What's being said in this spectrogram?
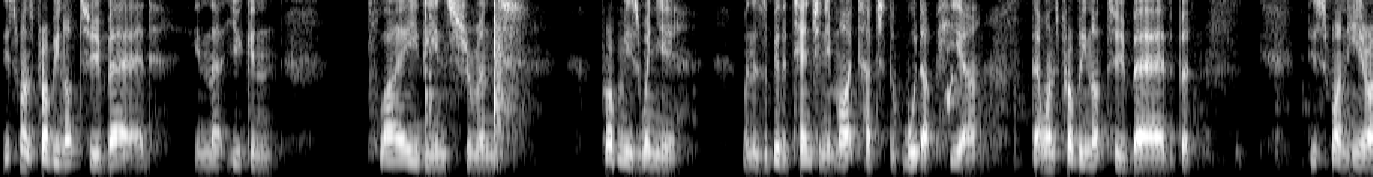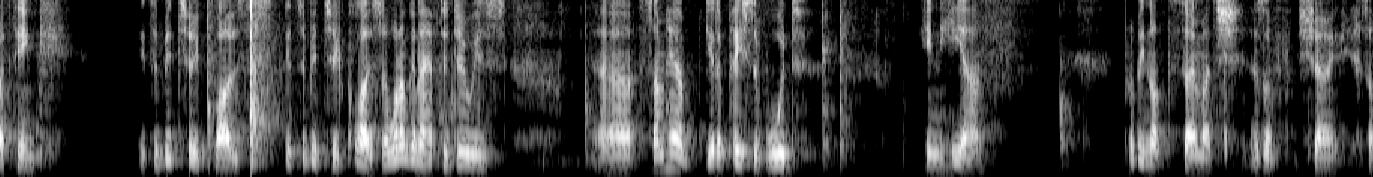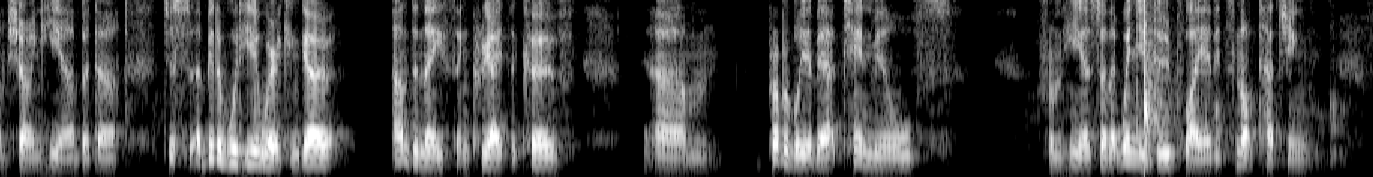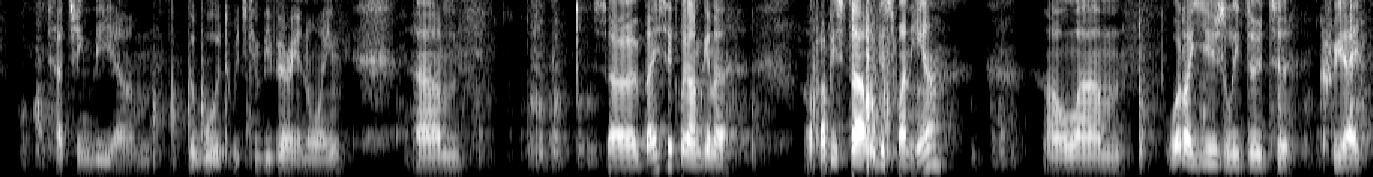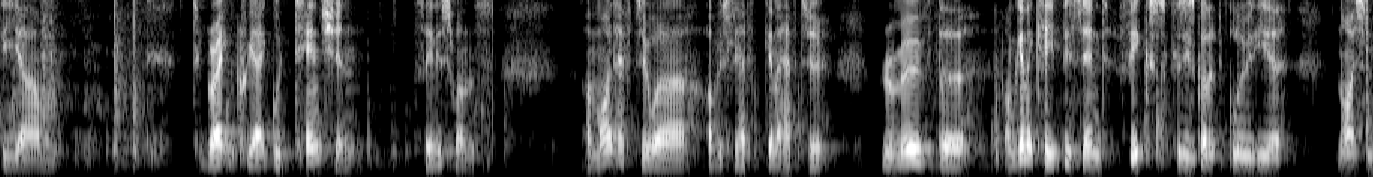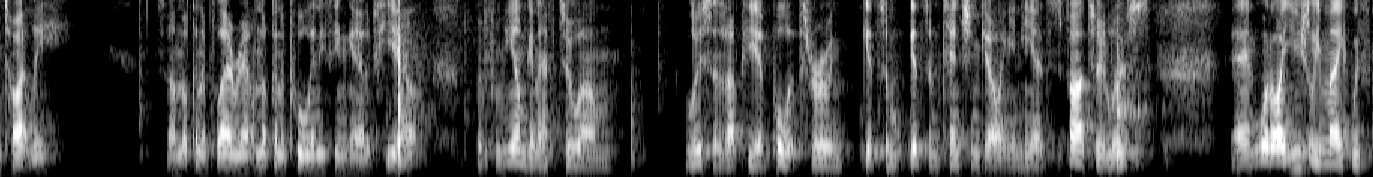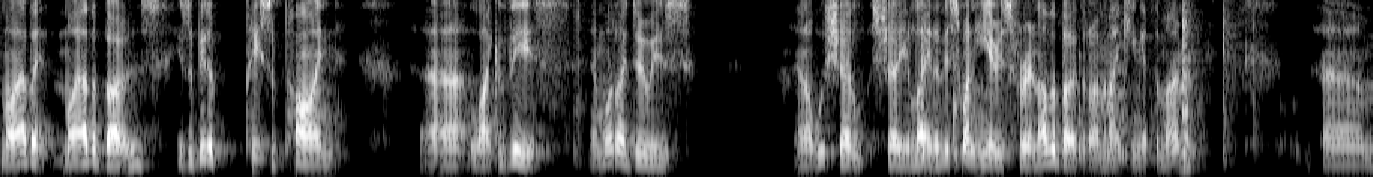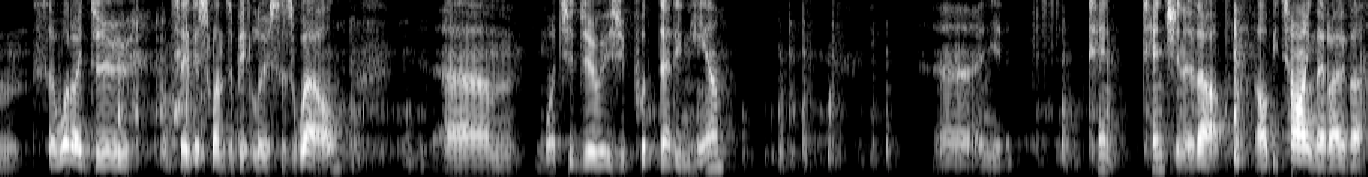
this one's probably not too bad in that you can play the instrument. Problem is when you when there's a bit of tension, it might touch the wood up here. That one's probably not too bad, but this one here, I think, it's a bit too close. It's a bit too close. So what I'm going to have to do is uh, somehow get a piece of wood in here. Probably not so much as I've showing as I'm showing here, but uh, just a bit of wood here where it can go underneath and create the curve. Um, probably about 10 mils from here, so that when you do play it, it's not touching touching the um, the wood, which can be very annoying. Um, so basically, I'm gonna I'll probably start with this one here. I'll um, what I usually do to create the um, to great create good tension. See, this one's I might have to uh, obviously have gonna have to remove the. I'm gonna keep this end fixed because he's got it glued here nice and tightly. So I'm not going to play around, I'm not going to pull anything out of here, but from here I'm going to have to um, loosen it up here, pull it through and get some, get some tension going in here. It's far too loose. And what I usually make with my other, my other bows is a bit of piece of pine uh, like this. And what I do is, and I will show, show you later, this one here is for another bow that I'm making at the moment. Um, so what I do, see this one's a bit loose as well um, what you do is you put that in here uh, and you ten tension it up. I'll be tying that over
